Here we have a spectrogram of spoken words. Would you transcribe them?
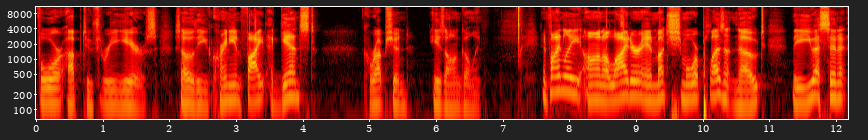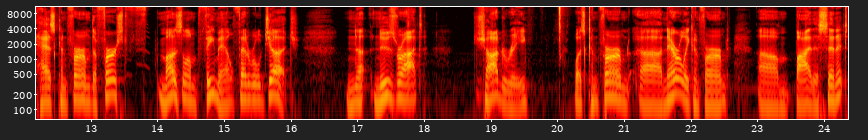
for up to three years. So the Ukrainian fight against corruption is ongoing. And finally, on a lighter and much more pleasant note, the U.S. Senate has confirmed the first Muslim female federal judge. Nusrat Choudhury was confirmed, uh, narrowly confirmed um, by the Senate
